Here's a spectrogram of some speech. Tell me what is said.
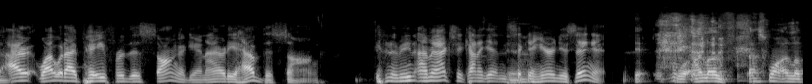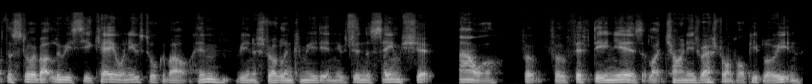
I, why would I pay for this song again? I already have this song. You know what I mean? I'm actually kind of getting sick of hearing you sing it. Well, I love that's why I love the story about Louis C.K. when he was talking about him being a struggling comedian. He was doing the same shit hour for, for 15 years at like Chinese restaurants while people are eating.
